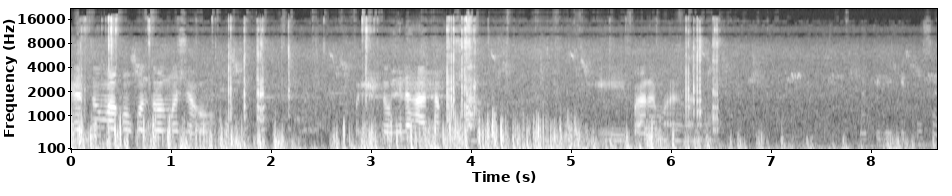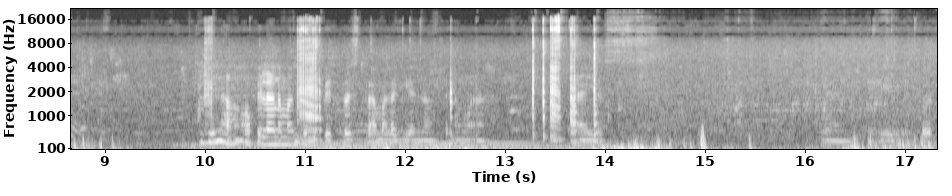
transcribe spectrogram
Ito makokontrol mo siya oh. Pag ito hinahatak mo siya. Eh, para maano. Napilipit na sa. Hindi lang, okay pinipit basta malagyan lang siya ng mga ayos. Yan, sige, ikot.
